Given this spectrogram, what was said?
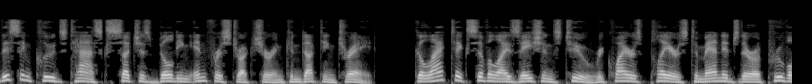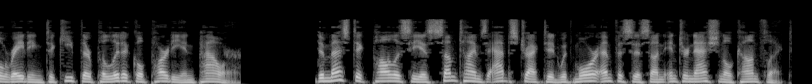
This includes tasks such as building infrastructure and conducting trade. Galactic Civilizations 2 requires players to manage their approval rating to keep their political party in power. Domestic policy is sometimes abstracted with more emphasis on international conflict.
